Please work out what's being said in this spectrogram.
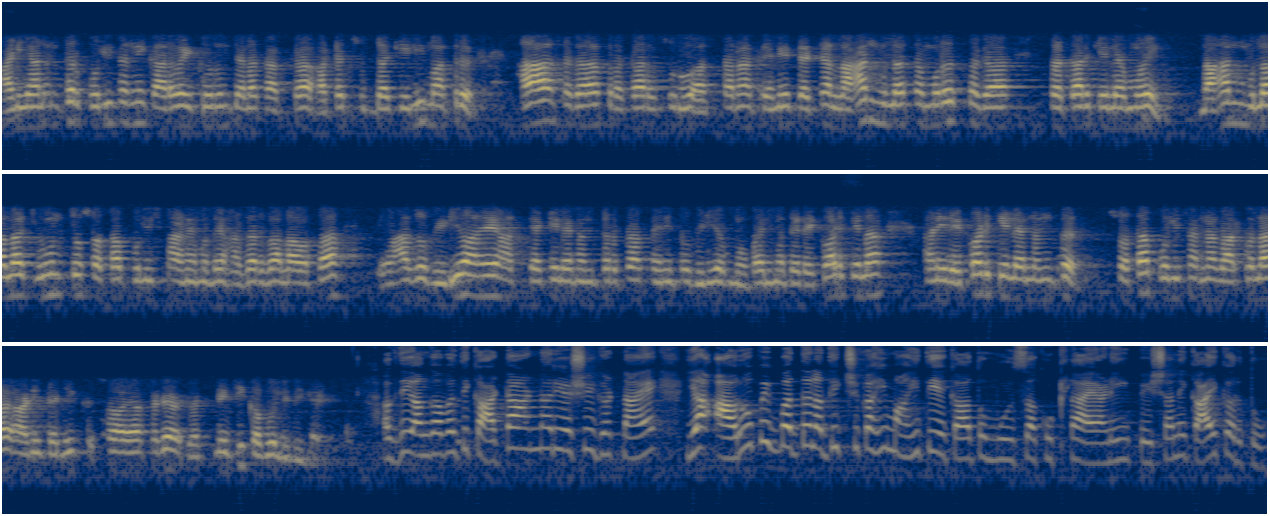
आणि यानंतर पोलिसांनी कारवाई करून त्याला तात्काळ अटक सुद्धा केली. मात्र हा सगळा प्रकार सुरू असताना त्याने त्याच्या लहान मुलासमोरच सगळा प्रकार केल्यामुळे लहान मुलाला घेऊन तो स्वतः पोलीस ठाण्यामध्ये हजर झाला होता. हा जो व्हिडिओ आहे हत्या केल्यानंतरचा त्यांनी तो व्हिडिओ मोबाईलमध्ये रेकॉर्ड केला आणि रेकॉर्ड केल्यानंतर स्वतः पोलिसांना दाखवला आणि त्यांनी या सगळ्या घटनेची कबुली दिली. अगदी अंगावरती काटा आणणारी अशी घटना आहे. या आरोपीबद्दल अधिकची काही माहिती आहे का? तो मूळचा कुठला आहे आणि पेशाने काय करतो?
